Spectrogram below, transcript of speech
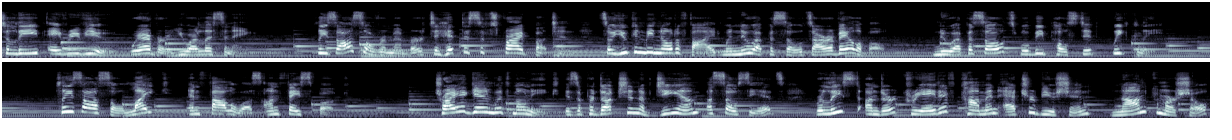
to leave a review wherever you are listening. Please also remember to hit the subscribe button so you can be notified when new episodes are available. New episodes will be posted weekly. Please also like and follow us on Facebook. Try Again with Monique is a production of GM Associates released under Creative Common Attribution, Non Commercial,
